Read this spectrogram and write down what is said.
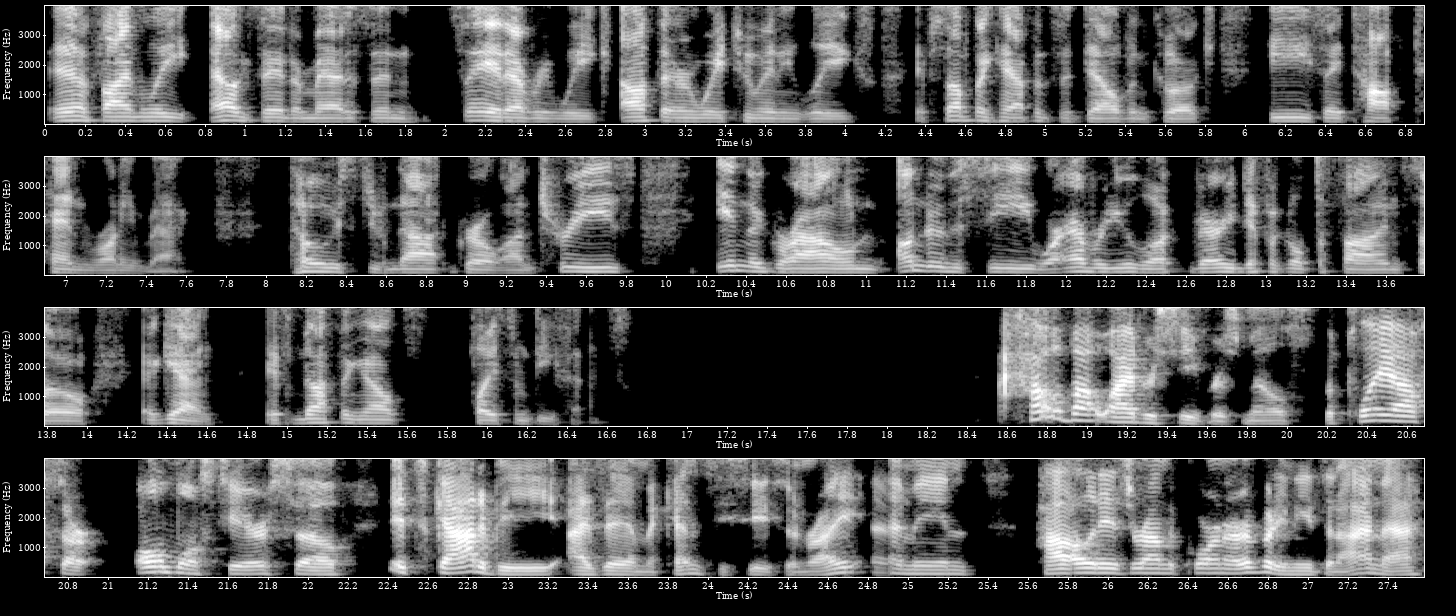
And finally, Alexander Mattison, say it every week, out there in way too many leagues. If something happens to Dalvin Cook, he's a top 10 running back. Those do not grow on trees, in the ground, under the sea, wherever you look, very difficult to find. So, again, if nothing else, play some defense how about wide receivers, Mills? The playoffs are almost here, so it's got to be Isaiah McKenzie season, right? I mean, holidays around the corner. Everybody needs an iMac.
